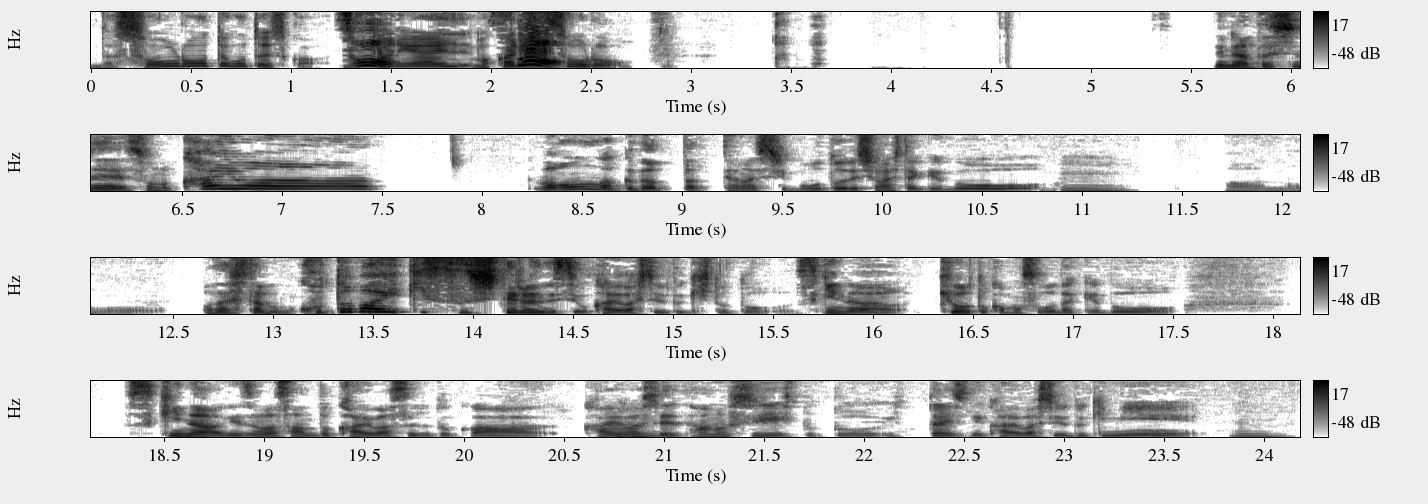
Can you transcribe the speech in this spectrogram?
だ早漏ってことですか？そう分かり合い、分かり合い早漏？でね、私ね、その会話は音楽だったって話冒頭でしましたけど、うん。あの、私多分言葉息してるんですよ、会話してるとき人と。好きな、今日とかもそうだけど、好きなあげずまさんと会話するとか、会話してて楽しい人と一対一で会話してるときに、うん。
